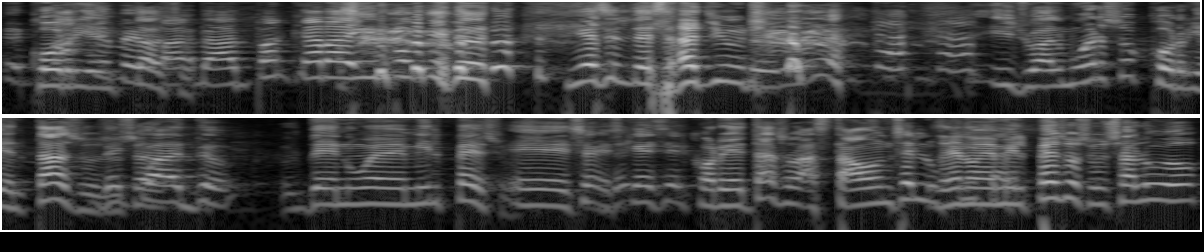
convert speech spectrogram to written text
me, corrientazo. va- me va a empacar ahí un poquito. y es el desayuno. ¿no? Y yo almuerzo corrientazos. ¿De o sea, cuánto? De 9 mil pesos. Eso, es que es el corrientazo, hasta 11 lucas. De 9 mil pesos, un saludo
